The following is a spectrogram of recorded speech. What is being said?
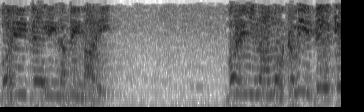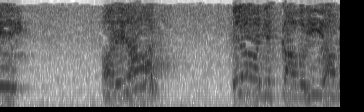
وہی دیری نہ بیماری وہی نامحکمی دل کی اور علاج علاج اس کا وہی آب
